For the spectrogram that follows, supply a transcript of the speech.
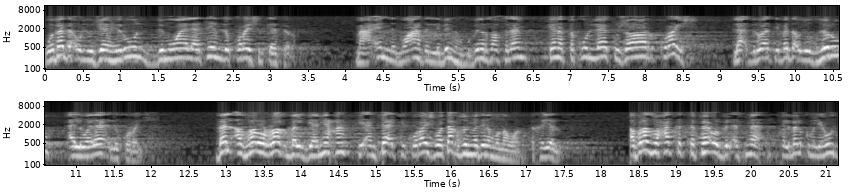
وبدأوا يجاهرون بموالاتهم لقريش الكافرة. مع إن المعاهدة اللي بينهم وبين الرسول صلى الله عليه وسلم كانت تقول لا تجار قريش. لا دلوقتي بدأوا يظهروا الولاء لقريش. بل أظهروا الرغبة الجامحة في أن تأتي قريش وتغزو المدينة المنورة. تخيلوا. أبرزوا حتى التفاؤل بالأسماء. خلي بالكم اليهود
